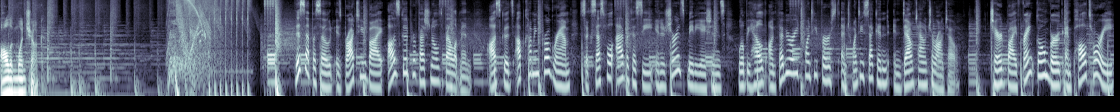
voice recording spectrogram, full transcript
all in one chunk. This episode is brought to you by Osgoode Professional Development. Osgoode's upcoming program, Successful Advocacy in Insurance Mediations, will be held on February 21st and 22nd in downtown Toronto. Chaired by Frank Gomberg and Paul Torrey,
